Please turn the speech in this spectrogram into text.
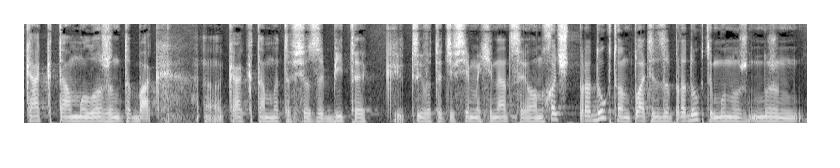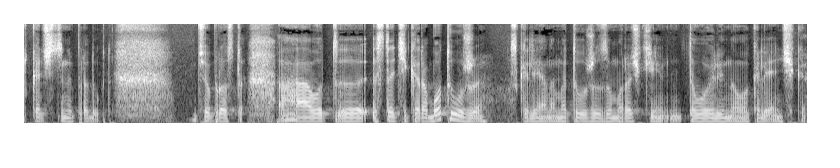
как там уложен табак, как там это все забито, вот эти все махинации. Он хочет продукт, он платит за продукт, ему нужен, нужен качественный продукт. Все просто. А вот э, эстетика работы уже с кальяном, это уже заморочки того или иного кальянщика.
